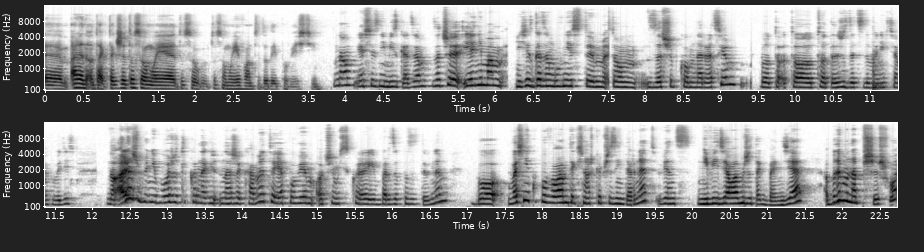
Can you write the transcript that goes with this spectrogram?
Um, ale no tak, także to są moje, to są, to są moje wąty do tej powieści. No, ja się z nimi zgadzam. Znaczy, ja nie mam, ja się zgadzam głównie z tym, z tą za szybką narracją, bo to, to, to też zdecydowanie chciałam powiedzieć. No, ale żeby nie było, że tylko narzekamy, to ja powiem o czymś z kolei bardzo pozytywnym, bo właśnie kupowałam tę książkę przez internet, więc nie wiedziałam, że tak będzie, a potem ona przyszła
